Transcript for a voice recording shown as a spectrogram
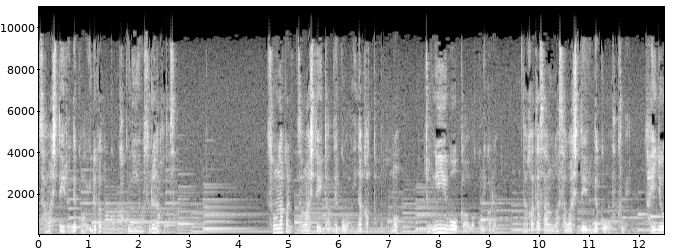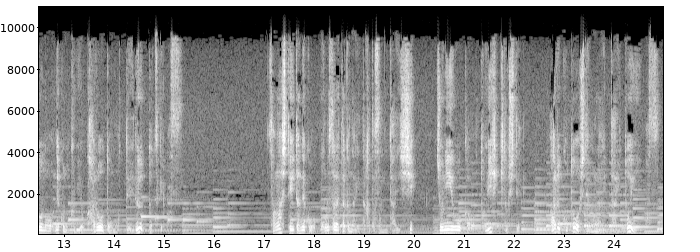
探している猫がいるかどうか確認をする中田さん。その中に探していた猫はいなかったもののジョニー・ウォーカーはこれから中田さんが探している猫を含め大量の猫の首を狩ろうと思っていると告げます。探していた猫を殺されたくない中田さんに対しジョニー・ウォーカーは取引としてあることをしてもらいたいと言います。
